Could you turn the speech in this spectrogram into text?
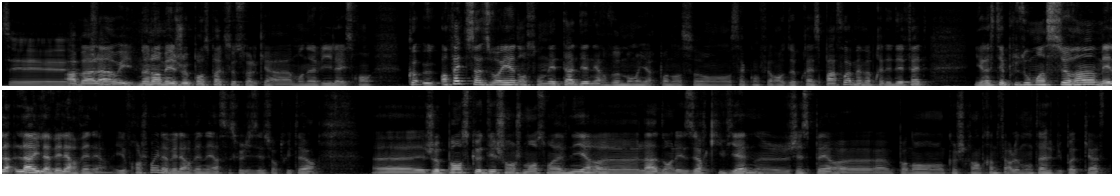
C'est. Ah bah là oui. Non non mais je pense pas que ce soit le cas. À mon avis là il se rend. Euh, En fait ça se voyait dans son état d'énervement hier pendant son- sa conférence de presse. Parfois même après des défaites, il restait plus ou moins serein, mais là, là il avait l'air vénère. Et franchement il avait l'air vénère, c'est ce que je disais sur Twitter. Euh, je pense que des changements sont à venir euh, là dans les heures qui viennent. Euh, J'espère euh, pendant que je serai en train de faire le montage du podcast.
